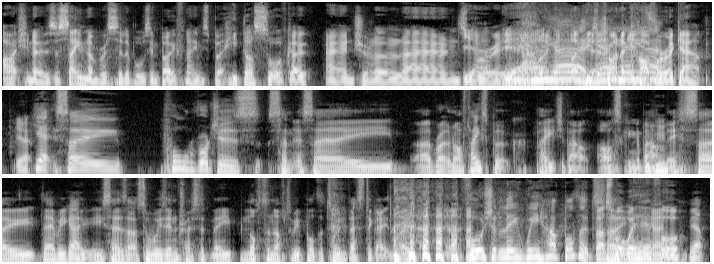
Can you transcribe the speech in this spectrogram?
oh, actually no, there's the same number of syllables in both names, but he does sort of go Angela Lansbury. Yeah. Like, Oh, yeah, like he's yeah, trying to yeah, cover yeah. a gap. yeah. Yeah, so Paul Rogers sent us a uh, wrote on our Facebook page about asking about Mm-hmm. this. So there we go. He says that's always interested me. Not enough to be bothered to investigate though. Fortunately, we have bothered. That's so- what we're here Yeah. for. Yep.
